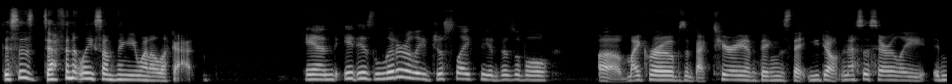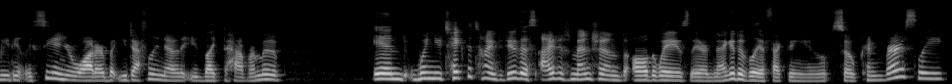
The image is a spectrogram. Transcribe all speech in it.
this is definitely something you want to look at. And it is literally just like the invisible uh, microbes and bacteria and things that you don't necessarily immediately see in your water, but you definitely know that you'd like to have removed. And when you take the time to do this, I just mentioned all the ways they are negatively affecting you. So, conversely,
